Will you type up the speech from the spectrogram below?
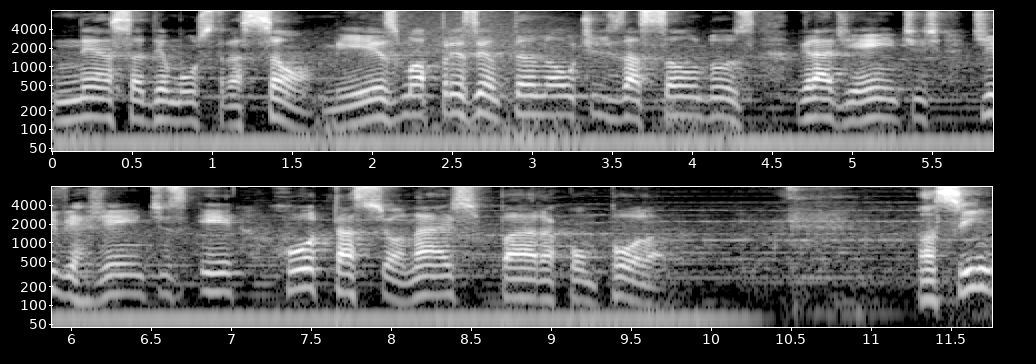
nessa demonstração, mesmo apresentando a utilização dos gradientes divergentes e rotacionais para compô-la. Assim,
